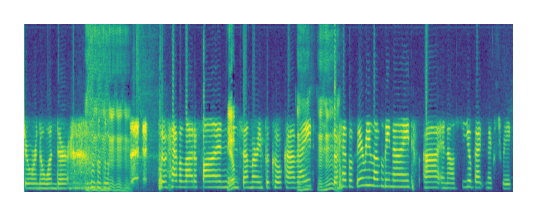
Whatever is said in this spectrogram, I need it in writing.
sure, no wonder. have a lot of fun Yep. in summer in Fukuoka, right? mhm. So have a very lovely night, uh, and I'll see you back next week.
